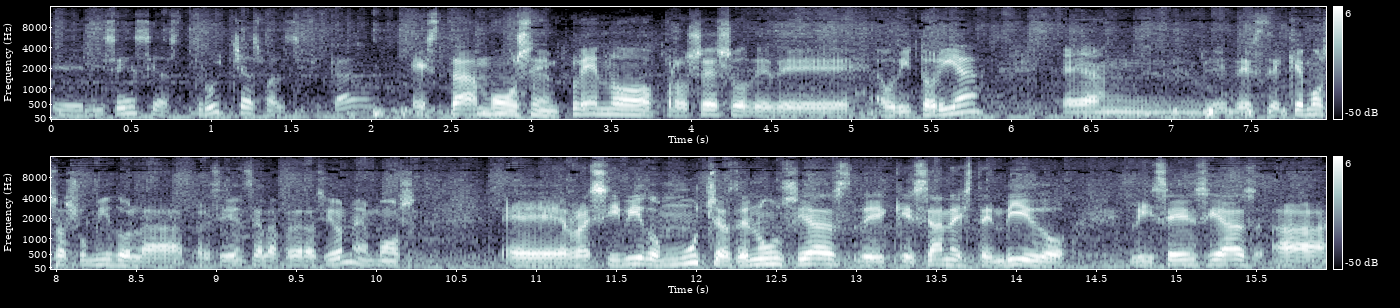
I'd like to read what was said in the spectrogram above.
eh, licencias truchas, falsificadas? Estamos en pleno proceso de, auditoría. desde que hemos asumido la presidencia de la federación hemos eh, recibido muchas denuncias de que se han extendido licencias a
